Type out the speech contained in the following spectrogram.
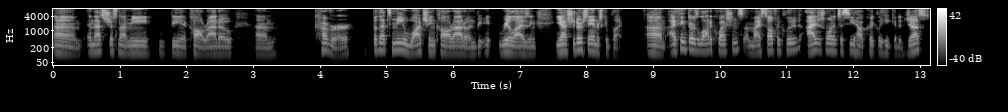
Um, and that's just not me being a Colorado um, coverer but that's me watching Colorado and be, realizing, yeah, Shedeur Sanders could play. Um, I think there was a lot of questions, uh, myself included. I just wanted to see how quickly he could adjust.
